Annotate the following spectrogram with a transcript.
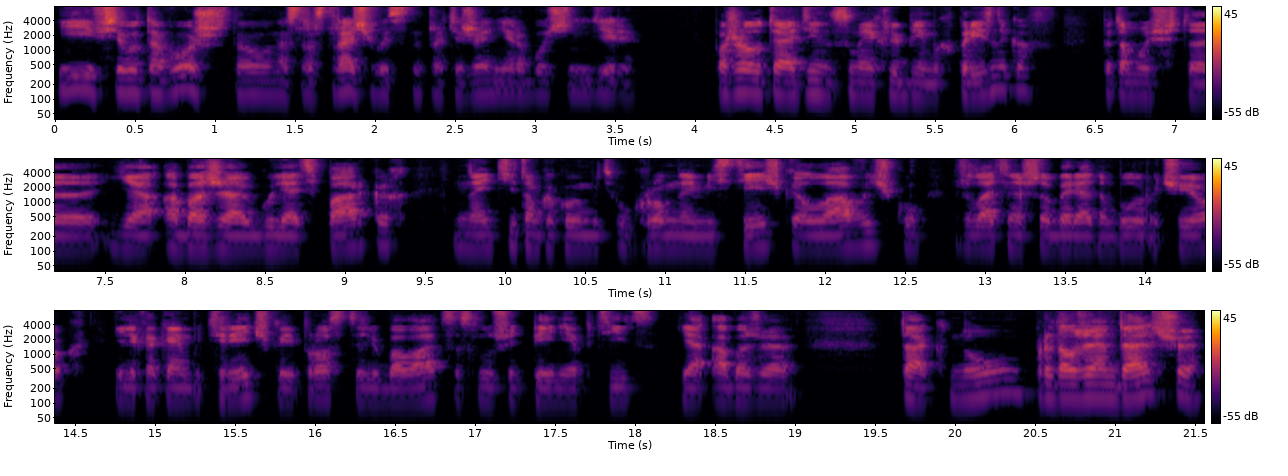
и всего того, что у нас растрачивается на протяжении рабочей недели. Пожалуй, это один из моих любимых признаков, потому что я обожаю гулять в парках, найти там какое-нибудь укромное местечко, лавочку, желательно, чтобы рядом был ручеек или какая-нибудь речка, и просто любоваться, слушать пение птиц. Я обожаю. Так, ну, продолжаем дальше.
